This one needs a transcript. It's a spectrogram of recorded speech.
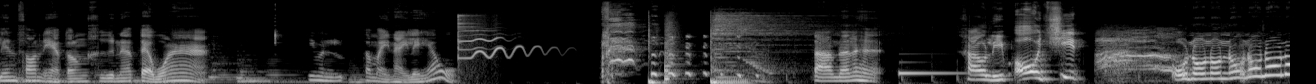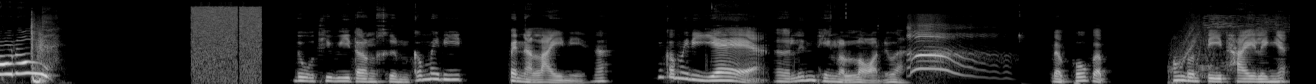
เล่นซ่อนแอบตอนกลางคืนนะ แต่ว่า นี่มันสมัยไหนแล้ว ตามนั้นนะฮะ เข้าลิฟต์โอ้ชิดโอ้ no no no no no no no ดูทีวีตอนกลางคืนก็ไม่ได้เป็นอะไรนี่นะมันก็ไม่ได้แย่ เออ เล่นเพลงหลอนๆด้วยแบบพวกแบบห้องดนตรีไทยอะไรเงี้ย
